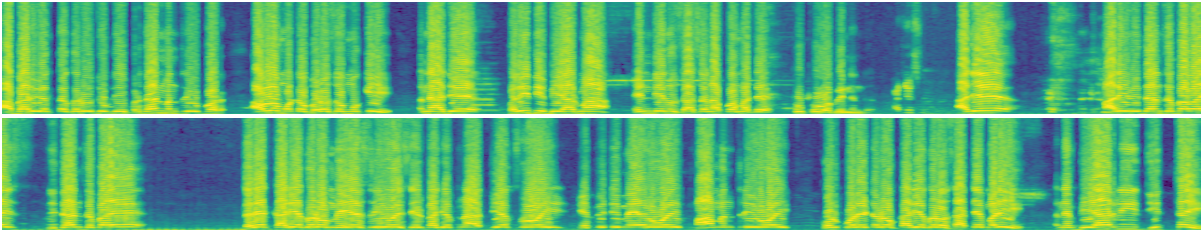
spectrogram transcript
આભાર વ્યક્ત કરું છું કે પ્રધાનમંત્રી ઉપર આવડો મોટો ભરોસો મૂકી અને આજે ફરીથી બિહારમાં એનડીએ નું શાસન આપવા માટે ખૂબ ખૂબ અભિનંદન. આજે મારી વિધાનસભા વિધાનસભાએ દરેક કાર્યકરો મેયરશ્રી હોય શેર ભાજપના અધ્યક્ષ હોય ડેપ્યુટી મેયર હોય મહામંત્રી હોય કોર્પોરેટરો કાર્યકરો સાથે મળી અને બિહારની જીત થઈ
